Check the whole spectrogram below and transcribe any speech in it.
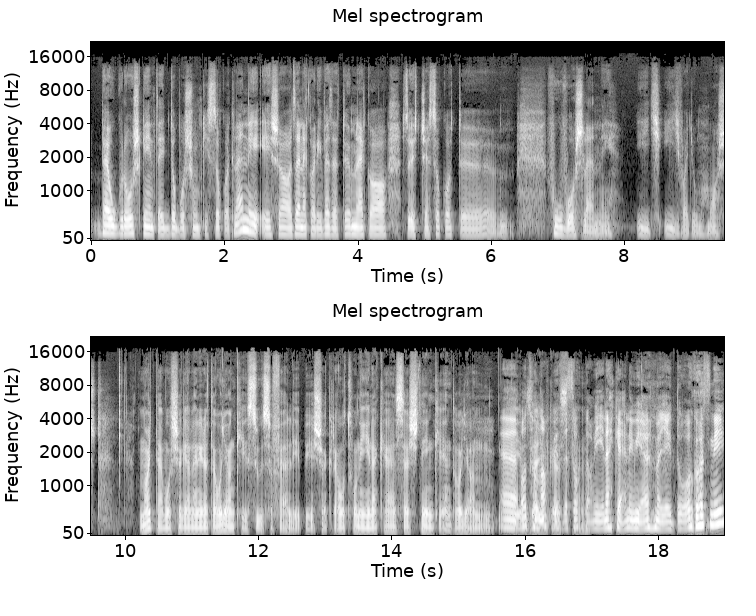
beugrósként egy dobosunk is szokott lenni, és a zenekari vezetőmnek az öccse szokott fúvós lenni. Így, így vagyunk most. A nagy távolság ellenére te hogyan készülsz a fellépésekre? Otthon énekelsz esténként? Hogyan Otthon napközben szoktam énekelni, mielőtt megyek dolgozni.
